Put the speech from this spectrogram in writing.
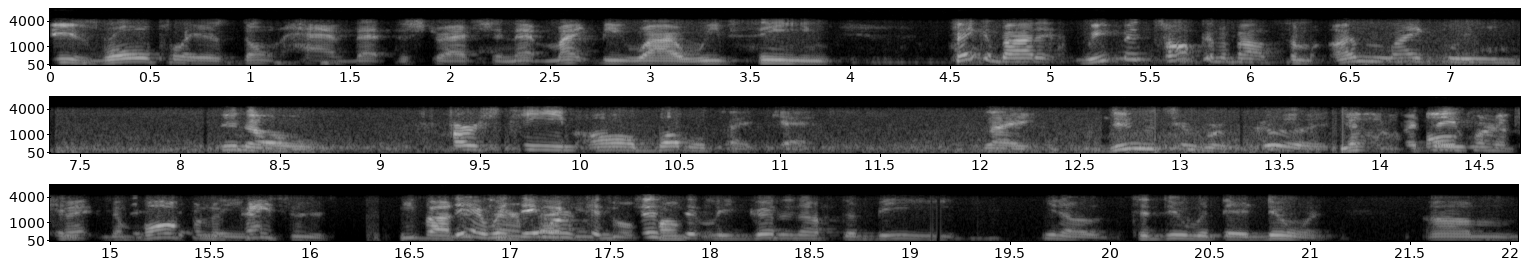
these role players don't have that distraction. That might be why we've seen. Think about it. We've been talking about some unlikely, you know, first team all bubble type cats. Like dudes who were good, yo, but the they ball from the weren't the ball from the consistently- Pacers, he about to yeah, but turn they weren't consistently good enough to be, you know, to do what they're doing. Um,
